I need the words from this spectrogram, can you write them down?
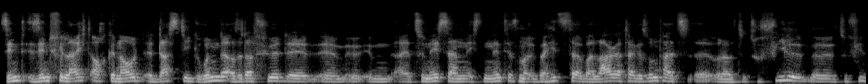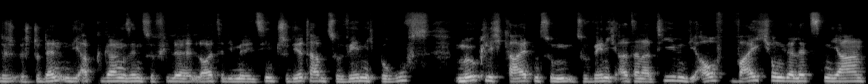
Sind, sind vielleicht auch genau das die Gründe, also dafür äh, äh, zunächst ein, ich nenne es jetzt mal überhitzter, überlagerter Gesundheits- äh, oder zu, zu, viel, äh, zu viele Studenten, die abgegangen sind, zu viele Leute, die Medizin studiert haben, zu wenig Berufsmöglichkeiten, zu, zu wenig Alternativen, die Aufweichung der letzten Jahren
